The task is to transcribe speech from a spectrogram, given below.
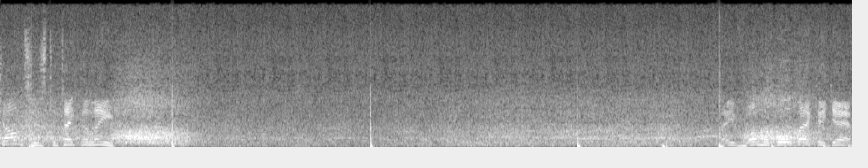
chances to take the lead. They've won the ball back again.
